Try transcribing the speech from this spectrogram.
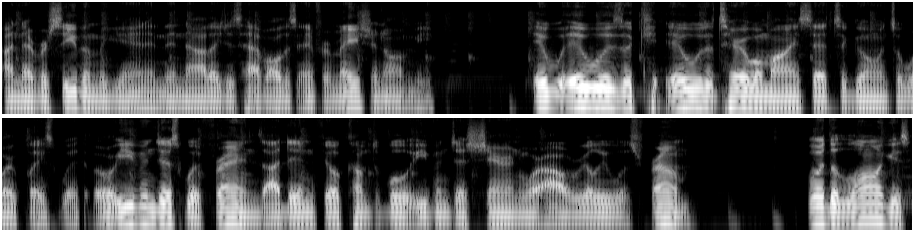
I never see them again and then now they just have all this information on me. It it was a it was a terrible mindset to go into workplace with or even just with friends. I didn't feel comfortable even just sharing where I really was from. For the longest,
